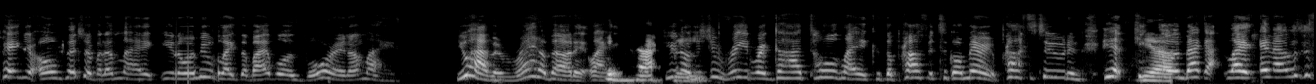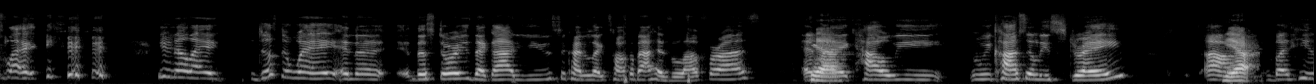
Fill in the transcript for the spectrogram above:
paint your own picture. But I'm like, you know, when people like the Bible is boring, I'm like, you haven't read about it. Like, exactly. you know, did you read where God told like the prophet to go marry a prostitute and he had to keep yeah. going back? Like, and I was just like, you know, like just the way and the the stories that God used to kind of like talk about his love for us and yeah. like how we we constantly stray. Um, yeah. But he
